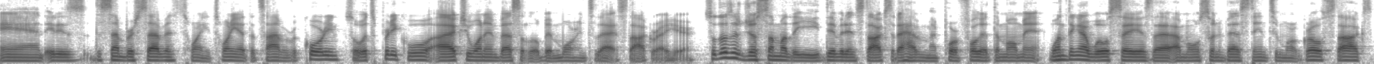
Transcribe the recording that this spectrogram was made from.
and it is December 7th, 2020 at the time of recording. So it's pretty cool. I actually want to invest a little bit more into that stock right here. So those are just some of the dividend stocks that I have in my portfolio at the moment. One thing I will say is that I'm also investing into more growth stocks.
